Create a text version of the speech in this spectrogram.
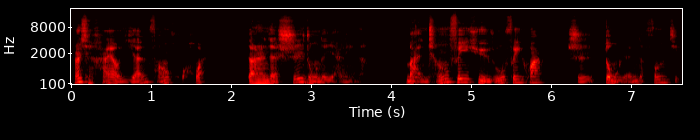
而且还要严防火患。当然，在诗中的眼里呢，满城飞絮如飞花，是动人的风景。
